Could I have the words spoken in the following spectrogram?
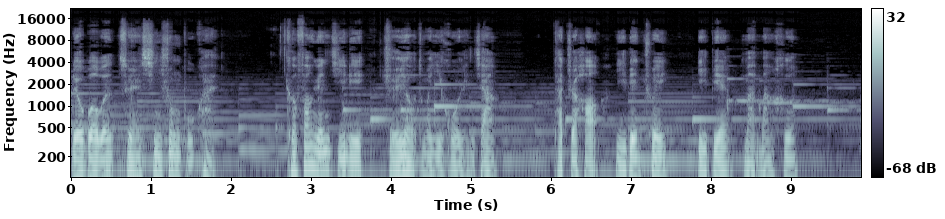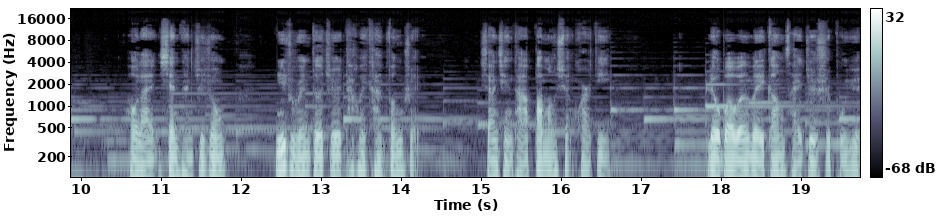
刘伯温虽然心生不快，可方圆几里只有这么一户人家，他只好一边吹，一边慢慢喝。后来闲谈之中，女主人得知他会看风水，想请他帮忙选块地。刘伯温为刚才之事不悦，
